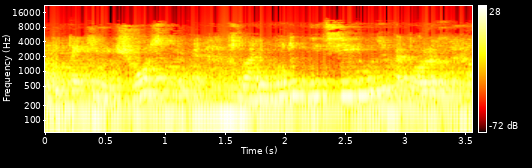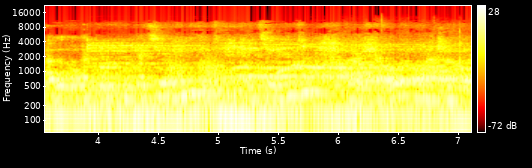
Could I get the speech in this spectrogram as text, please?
будут такими черствыми, что они будут не те люди, которых, э, которых мы хотели видеть. Не те люди, наши, наши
